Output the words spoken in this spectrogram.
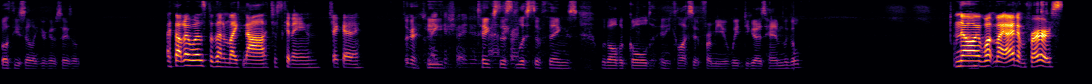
Both of you sound like you're going to say something. I thought I was, but then I'm like, nah, just kidding. JK. Okay, he sure I do the takes this right. list of things with all the gold and he collects it from you. Wait, do you guys hand him the gold? No, I want my item first.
